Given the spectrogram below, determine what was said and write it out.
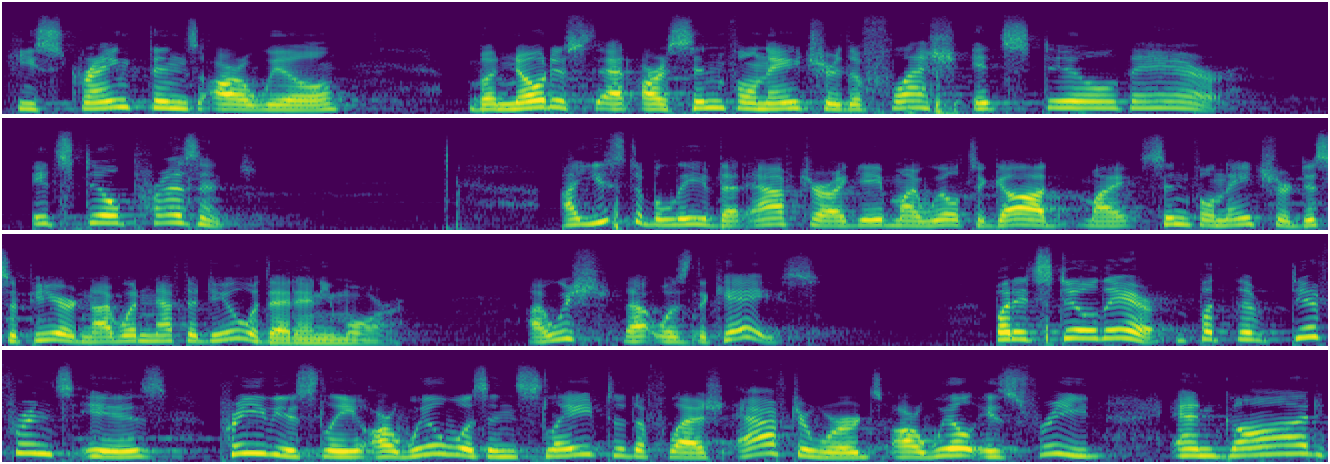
He strengthens our will. But notice that our sinful nature, the flesh, it's still there. It's still present. I used to believe that after I gave my will to God, my sinful nature disappeared and I wouldn't have to deal with that anymore. I wish that was the case. But it's still there. But the difference is previously our will was enslaved to the flesh, afterwards, our will is freed, and God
